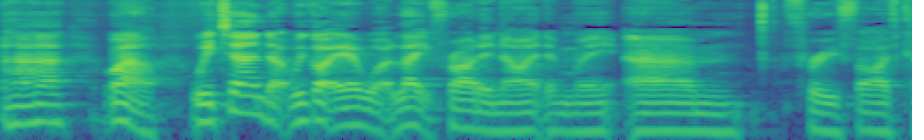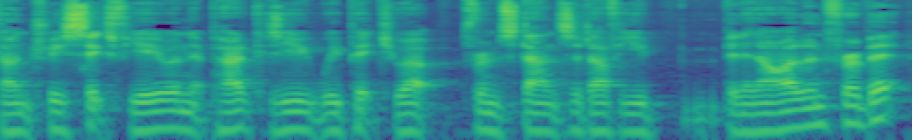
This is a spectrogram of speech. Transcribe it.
Uh, well, we turned up. We got here what late Friday night, didn't we? Um, through five countries, six for you, wasn't it, Pad? Because you we picked you up from Stansted after you'd been in Ireland for a bit.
